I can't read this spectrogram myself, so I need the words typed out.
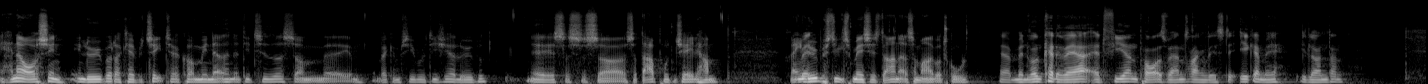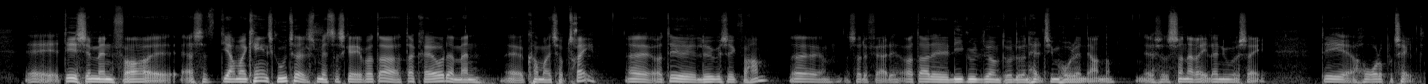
han er også en, en løber, der kan kapacitet til at komme i nærheden af de tider, som, øh, hvad kan man sige, Rudisha har løbet. Øh, så, så, så, så der er potentiale i ham. Rent men, løbestilsmæssigt, der er han altså meget godt skolet. Ja, men hvordan kan det være, at firen på årets verdensrangliste ikke er med i London? Øh, det er simpelthen for, øh, altså de amerikanske udtalelsesmesterskaber, der, der kræver det, at man øh, kommer i top 3 øh, og det lykkes ikke for ham, øh, og så er det færdigt. Og der er det ligegyldigt, om du har løbet en halv time hurtigere end de andre. Altså, sådan er reglerne i USA. Det er hårdt og brutalt.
